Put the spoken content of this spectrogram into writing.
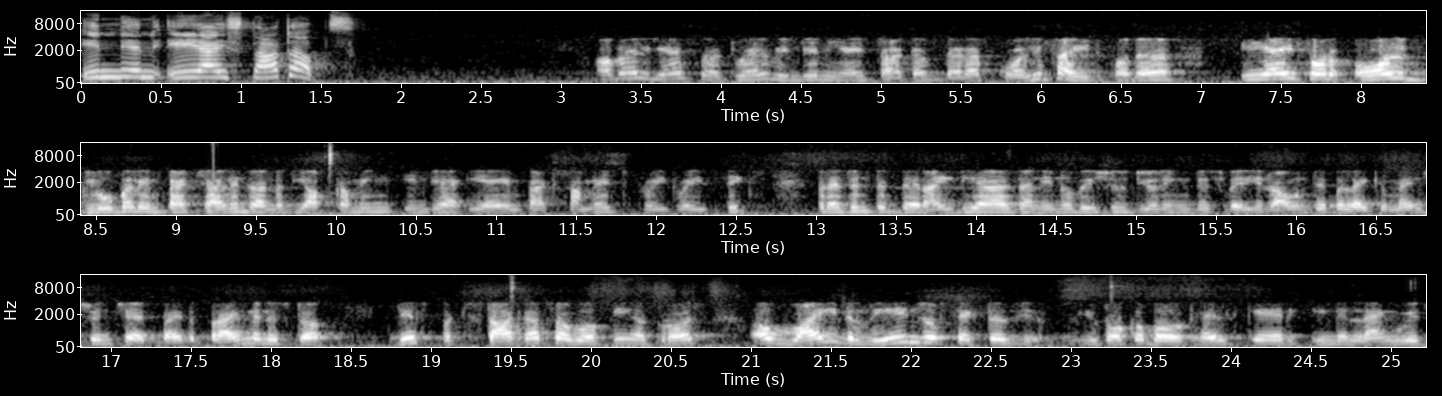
Indian AI startups. Uh, well, yes, uh, 12 Indian AI startups that have qualified for the AI for All Global Impact Challenge under the upcoming India AI Impact Summit 2026 presented their ideas and innovations during this very roundtable, like you mentioned, chaired by the Prime Minister. These startups are working across a wide range of sectors. You, talk about healthcare, Indian language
